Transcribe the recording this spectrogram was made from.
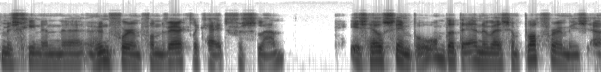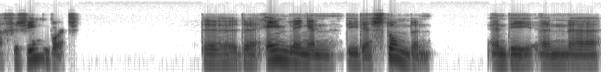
misschien een, hun vorm van werkelijkheid verslaan, is heel simpel, omdat de NOS een platform is en gezien wordt. De, de eenlingen die daar stonden en die een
